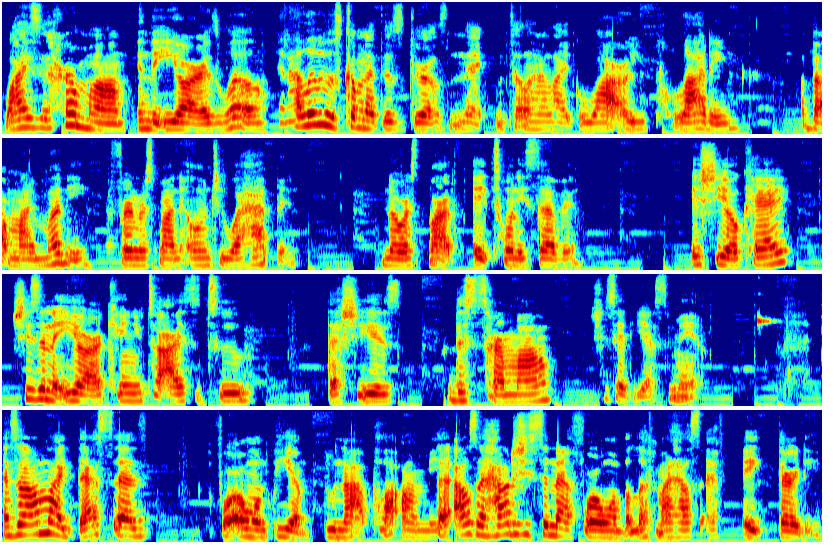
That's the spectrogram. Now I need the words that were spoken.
why isn't her mom in the ER as well? And I literally was coming at this girl's neck and telling her, like, why are you plotting about my money? Friend responded, OMG, what happened? No response, 827. Is she okay? She's in the ER. Can you tell Isa too that she is, this is her mom? She said, yes, ma'am. And so I'm like, that says 4.01 p.m. Do not plot on me. I was like, how did she send that 4.01 but left my house at 8.30?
